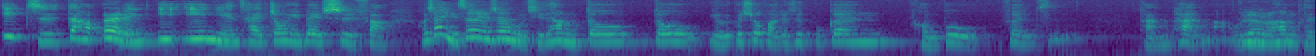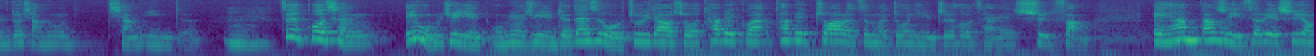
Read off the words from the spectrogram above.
一直到二零一一年才终于被释放。好像以色列政府其实他们都都有一个说法，就是不跟恐怖分子。谈判嘛，我认为他们可能都想用强硬的。嗯，这个过程，诶，我们去研，我没有去研究，但是我注意到说，他被关，他被抓了这么多年之后才释放。诶，他们当时以色列是用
